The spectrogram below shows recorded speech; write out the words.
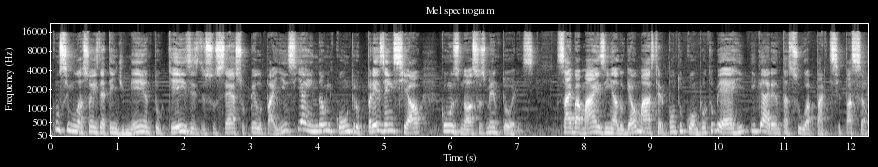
com simulações de atendimento, cases de sucesso pelo país e ainda um encontro presencial com os nossos mentores. Saiba mais em aluguelmaster.com.br e garanta sua participação.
